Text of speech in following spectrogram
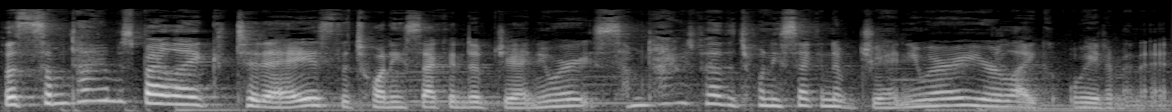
But sometimes by like today is the 22nd of January, sometimes by the 22nd of January, you're like, wait a minute.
